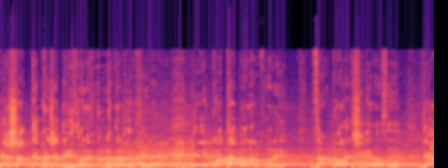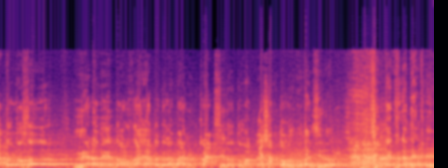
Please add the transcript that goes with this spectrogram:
পেশাব দিয়ে ভাষা দিবি ধরে কোন কথা ঠিক কিনা? এই কথা বলার পরে যা টলের শিকার আছে যে এত বছর ম্যাডামের দরজায় এতগুলো বালুর ট্রাক ছিল, তোমার পেশাব তখন কোথায় ছিল? চিন্তা করে দেখেন।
